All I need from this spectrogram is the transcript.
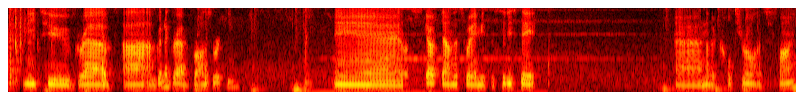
I Need to grab, uh, I'm going to grab Bronze Working, and let's scout down this way meet the city-state. Uh, another cultural, that's fine.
